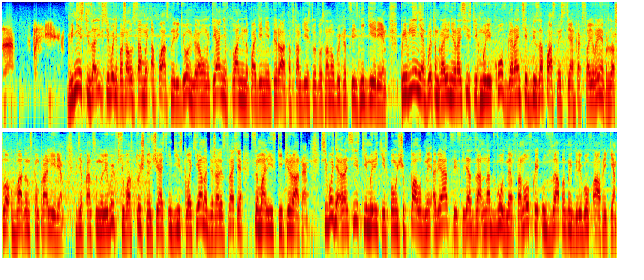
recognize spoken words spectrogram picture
за спасение. Гвинейский залив сегодня, пожалуй, самый опасный регион в Мировом океане в плане нападения пиратов. Там действуют в основном выходцы из Нигерии. Появление в этом районе российских моряков – гарантия безопасности, как в свое время произошло в Аденском проливе, где в конце нулевых всю восточную часть Индийского океана держали в страхе сомалийские пираты. Сегодня российские моряки с помощью палубной авиации следят за надводной обстановкой у западных берегов Африки.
